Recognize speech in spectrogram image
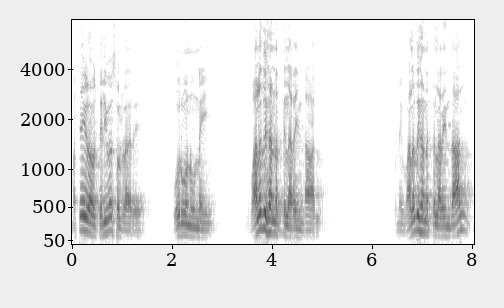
மத்தேயுல அவர் தெளிவா சொல்றாரு ஒருவன் உன்னை வலது கண்ணத்தில் அறைந்தால் உன்னை வலது கண்ணத்தில் அறைந்தால்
